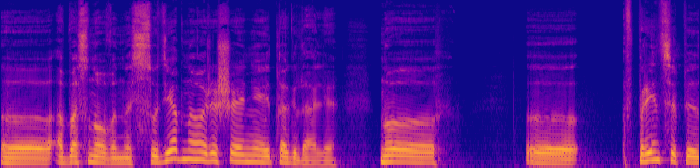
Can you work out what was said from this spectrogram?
Э, обоснованность судебного решения и так далее. Но, э, в принципе,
